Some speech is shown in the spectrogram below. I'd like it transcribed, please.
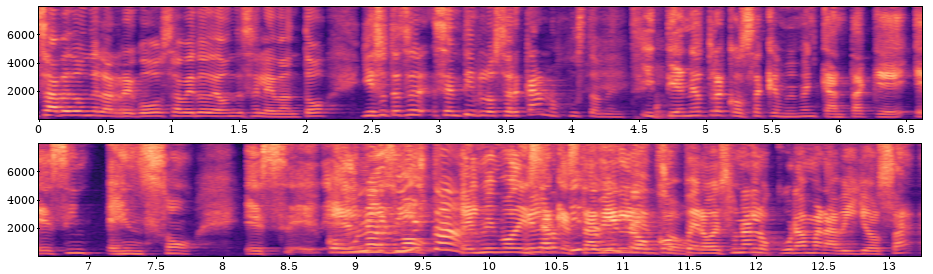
sabe dónde la regó, sabe de dónde se levantó y eso te hace sentirlo cercano justamente. Y tiene otra cosa que a mí me encanta, que es intenso. Es, Como él un mismo, artista. Él mismo dice que está es bien intenso. loco, pero es una locura maravillosa.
